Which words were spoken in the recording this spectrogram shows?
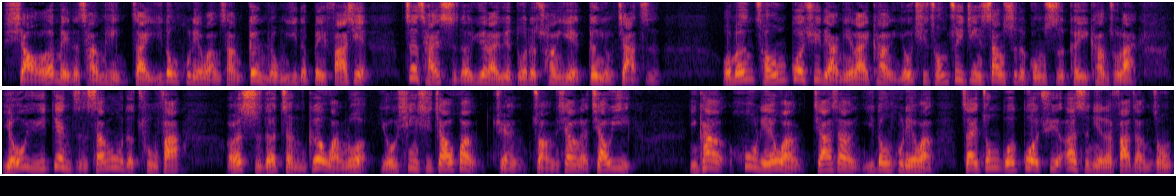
小而美的产品在移动互联网上更容易的被发现？这才使得越来越多的创业更有价值。我们从过去两年来看，尤其从最近上市的公司可以看出来，由于电子商务的触发，而使得整个网络由信息交换转转向了交易。你看，互联网加上移动互联网，在中国过去二十年的发展中，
